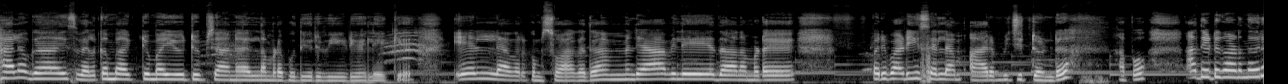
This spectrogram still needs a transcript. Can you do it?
Hello guys welcome back to my YouTube channel നമ്മുടെ പുതിയൊരു വീഡിയോയിലേക്ക് എല്ലാവർക്കും സ്വാഗതം. രാവിലെ ഇതാ നമ്മുടെ പരിപാടീസ് എല്ലാം ആരംഭിച്ചിട്ടുണ്ട്. അപ്പോൾ ആദ്യമായിട്ട് കാണുന്നവർ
